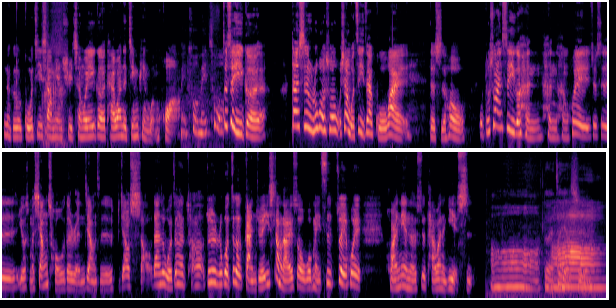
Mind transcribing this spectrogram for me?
那个国际上面去，成为一个台湾的精品文化。没错没错。这是一个，但是如果说像我自己在国外的时候，我不算是一个很很很会就是有什么乡愁的人，这样子比较少。但是我真的常常就是，如果这个感觉一上来的时候，我每次最会怀念的是台湾的夜市。哦，对，这也是。啊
